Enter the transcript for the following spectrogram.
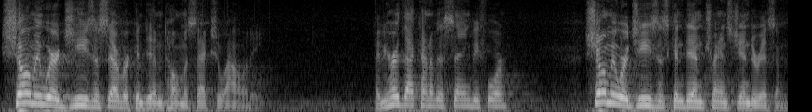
Show me where Jesus ever condemned homosexuality. Have you heard that kind of a saying before? Show me where Jesus condemned transgenderism.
